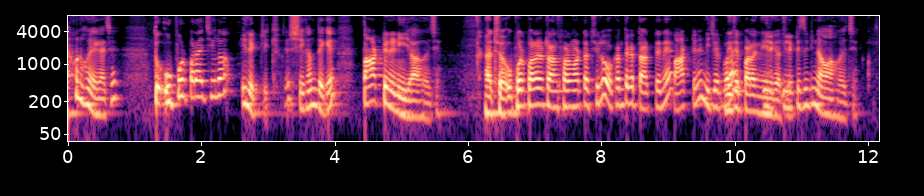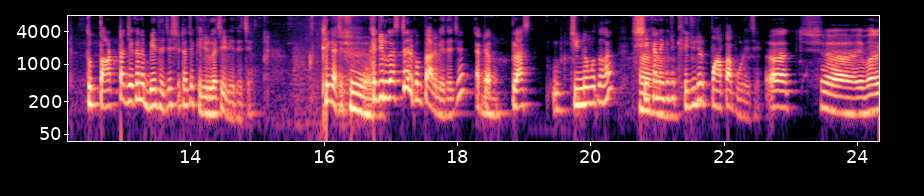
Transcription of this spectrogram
এখন হয়ে গেছে। তো উপর পাড়ায় ছিল ইলেকট্রিক সেখান থেকে তার টেনে নিয়ে যাওয়া হয়েছে। আচ্ছা উপর পাড়ার ট্রান্সফরমারটা ছিল ওখান থেকে তার টেনে তার টেনে নিচের নিচের পাড়ায় নিয়ে গেছে। ইলেকট্রিসিটি নেওয়া হয়েছে। তো তারটা যেখানে বেঁধেছে সেটা হচ্ছে খেজুর গাছেই বেঁধেছে। ঠিক আছে? খেজুর গাছটা এরকম তার বেঁধেছে। একটা প্লাস চিহ্ন মতো হয় সেখানে কিছু খেজুরের পাতা পড়েছে। আচ্ছা এবারে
